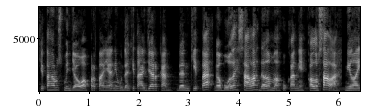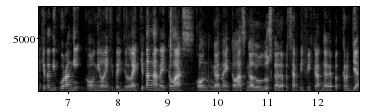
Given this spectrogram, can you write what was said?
kita harus menjawab pertanyaan yang udah kita ajarkan. Dan kita nggak boleh salah dalam melakukannya. Kalau salah, nilai kita dikurangi. Kalau nilai kita jelek, kita nggak naik kelas. Kalau nggak naik kelas, nggak lulus, nggak dapet sertifikat, nggak dapet kerja.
